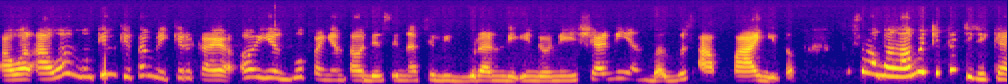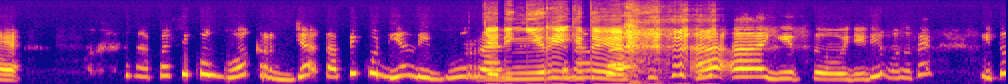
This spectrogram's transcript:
Awal-awal mungkin kita mikir kayak oh iya gue pengen tahu destinasi liburan di Indonesia nih yang bagus apa gitu. Terus lama-lama kita jadi kayak kenapa sih kok gue kerja tapi kok dia liburan? Jadi ngiri kenapa? gitu ya? Ah, gitu. Jadi maksudnya itu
